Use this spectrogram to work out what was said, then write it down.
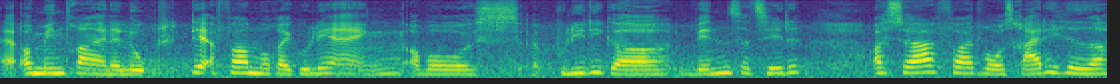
øh, og mindre analogt. Derfor må reguleringen og vores politikere vende sig til det og sørge for, at vores rettigheder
